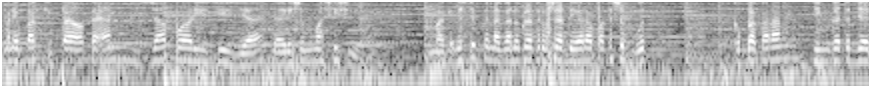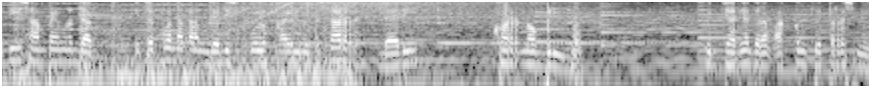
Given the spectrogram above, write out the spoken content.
menembaki PLTN Zaporizhzhia dari semua sisi. Pembangkit listrik tenaga nuklir terbesar di Eropa tersebut kebakaran hingga terjadi sampai meledak. Itu pun akan menjadi 10 kali lebih besar dari Kornobli. Ujarnya dalam akun Twitter resmi.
